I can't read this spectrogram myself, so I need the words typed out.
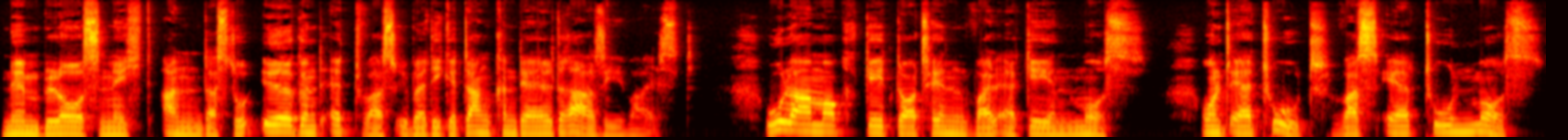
Nimm bloß nicht an, dass du irgendetwas über die Gedanken der Eldrasi weißt. Ulamok geht dorthin, weil er gehen muss. Und er tut, was er tun muss.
